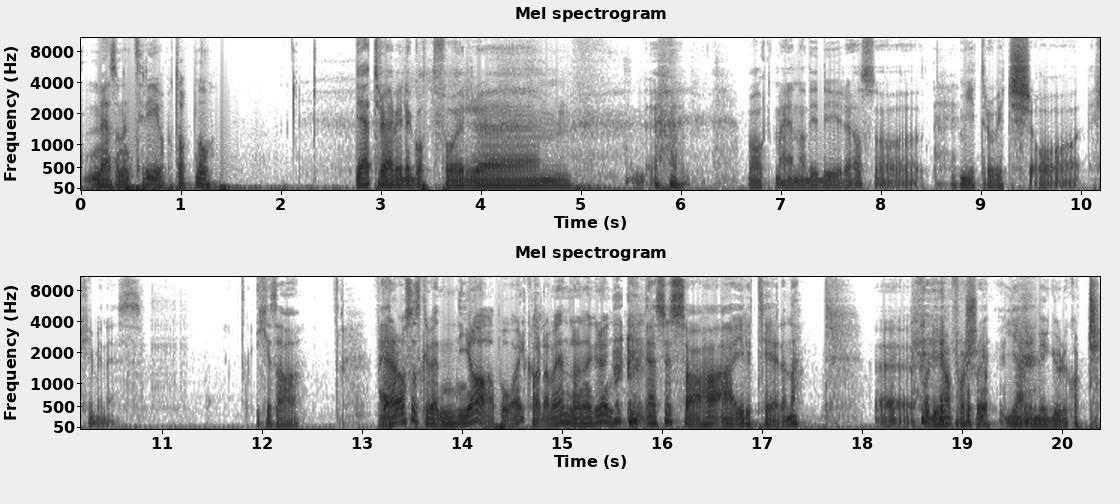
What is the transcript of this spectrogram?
med som en trio på topp nå? Jeg tror jeg ville gått for uh, Valgt meg en av de dyre, og så Mitrovic og Jimenez. Ikke Saha. For jeg har også skrevet nja på wildcard, av en eller annen grunn. Jeg syns Saha er irriterende. uh, fordi han får så jævlig mye gule kort.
